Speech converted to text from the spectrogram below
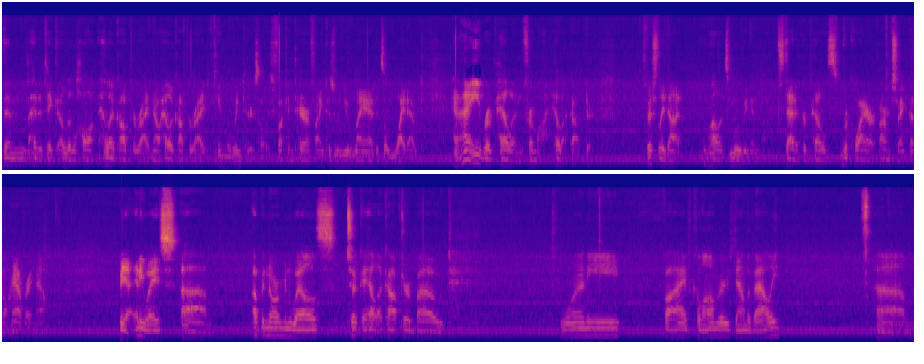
then I had to take a little helicopter ride. Now, helicopter ride in the winter is always fucking terrifying because when you land, it's a whiteout. And I ain't rappelling from a helicopter, especially not while it's moving and static repels require arm strength I don't have right now. But yeah, anyways, um, up in Norman Wells, took a helicopter about 25 kilometers down the valley. Um,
